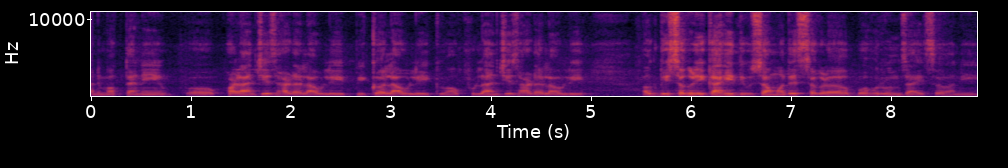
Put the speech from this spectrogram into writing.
आणि मग त्याने फळांची झाडं लावली पिकं लावली किंवा फुलांची झाडं लावली. अगदी सगळी काही दिवसामध्ये सगळं बहरून जायचं आणि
